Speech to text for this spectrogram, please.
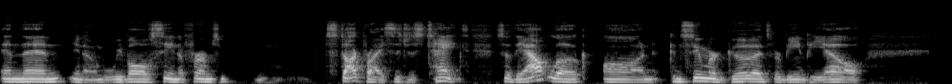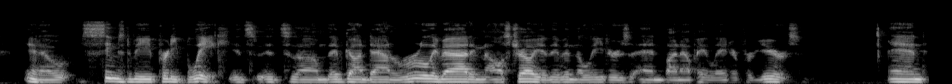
And then, you know, we've all seen Affirm's stock prices just tanked. So the outlook on consumer goods for BNPL, you know, seems to be pretty bleak. It's it's um, they've gone down really bad in Australia. They've been the leaders and buy now pay later for years. And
